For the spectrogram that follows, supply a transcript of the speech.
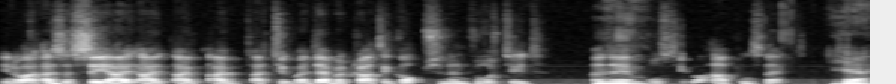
you know, as I say, I, I, I, I took my democratic option and voted, and mm-hmm. then we'll see what happens next. Yeah.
